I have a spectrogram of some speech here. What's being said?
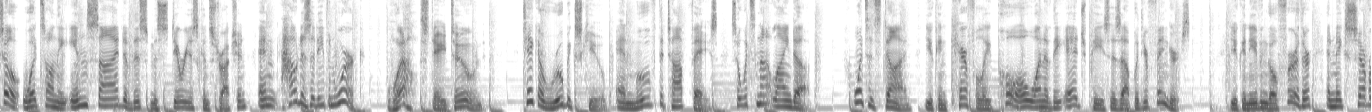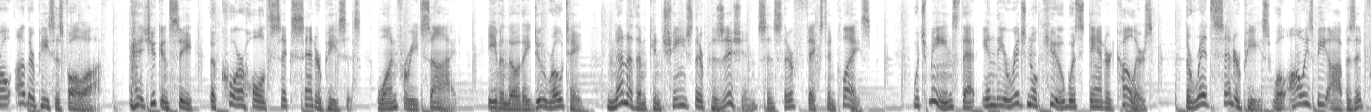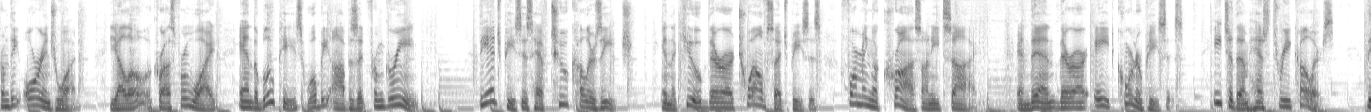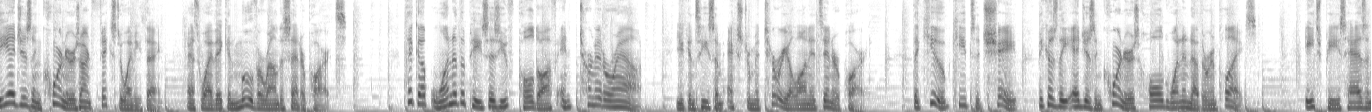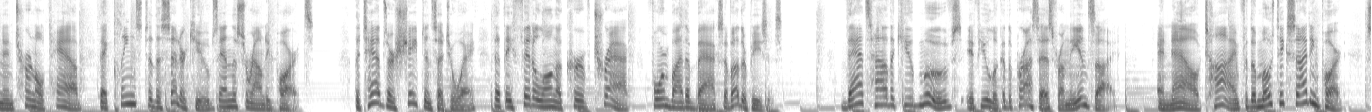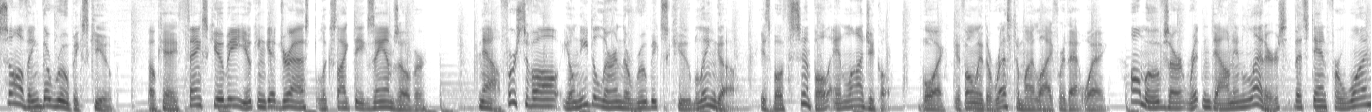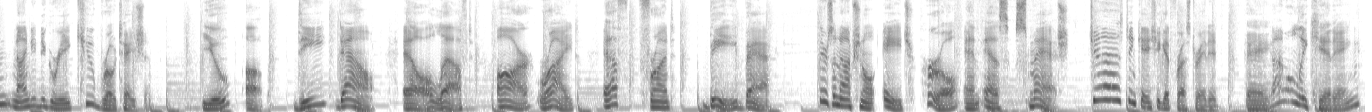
So, what's on the inside of this mysterious construction, and how does it even work? Well, stay tuned. Take a Rubik's Cube and move the top face so it's not lined up. Once it's done, you can carefully pull one of the edge pieces up with your fingers. You can even go further and make several other pieces fall off. As you can see, the core holds six center pieces, one for each side. Even though they do rotate, none of them can change their position since they're fixed in place. Which means that in the original cube with standard colors, the red centerpiece will always be opposite from the orange one, yellow across from white, and the blue piece will be opposite from green. The edge pieces have two colors each. In the cube, there are 12 such pieces, forming a cross on each side. And then there are 8 corner pieces. Each of them has three colors. The edges and corners aren't fixed to anything, that's why they can move around the center parts. Pick up one of the pieces you've pulled off and turn it around. You can see some extra material on its inner part. The cube keeps its shape because the edges and corners hold one another in place. Each piece has an internal tab that clings to the center cubes and the surrounding parts. The tabs are shaped in such a way that they fit along a curved track formed by the backs of other pieces. That's how the cube moves if you look at the process from the inside. And now, time for the most exciting part solving the Rubik's Cube. Okay, thanks, Cubie, you can get dressed. Looks like the exam's over. Now, first of all, you'll need to learn the Rubik's Cube lingo. It's both simple and logical. Boy, if only the rest of my life were that way. All moves are written down in letters that stand for one 90 degree cube rotation. U up, D down, L left, R right, F front, B back. There's an optional H hurl and S smash, just in case you get frustrated. Hey, I'm only kidding.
